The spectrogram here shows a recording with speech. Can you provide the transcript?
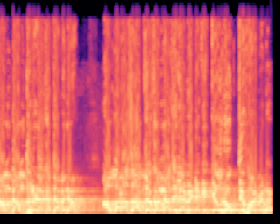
নাম দাম ধরে রাখা যাবে না। আল্লাহর আজাব যখন নাজিল হবে, এটাকে কেউ রুখতে পারবে না।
